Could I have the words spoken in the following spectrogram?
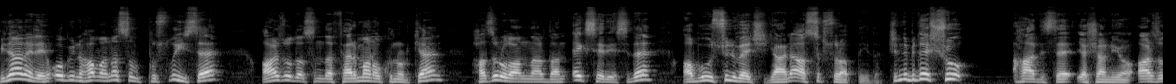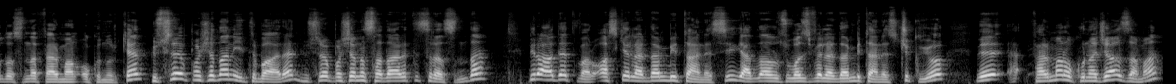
Binaenaleyh o gün hava nasıl puslu ise arz odasında ferman okunurken hazır olanlardan ekserisi de Abu Sülveç yani asık suratlıydı. Şimdi bir de şu hadise yaşanıyor arz odasında ferman okunurken. Hüsrev Paşa'dan itibaren Hüsrev Paşa'nın sadareti sırasında bir adet var. O askerlerden bir tanesi yani daha doğrusu vazifelerden bir tanesi çıkıyor ve ferman okunacağı zaman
